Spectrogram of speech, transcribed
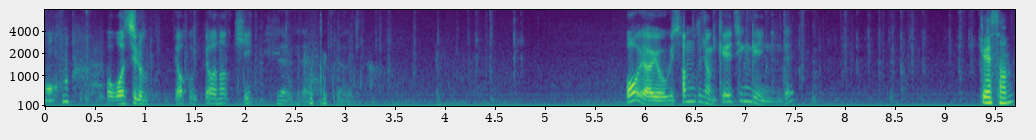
어? 어거지로 뼈, 뼈 넣기? 기다려 기다려 여기. 어? 야 여기 3구정 깨진 게 있는데? 깨섬?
